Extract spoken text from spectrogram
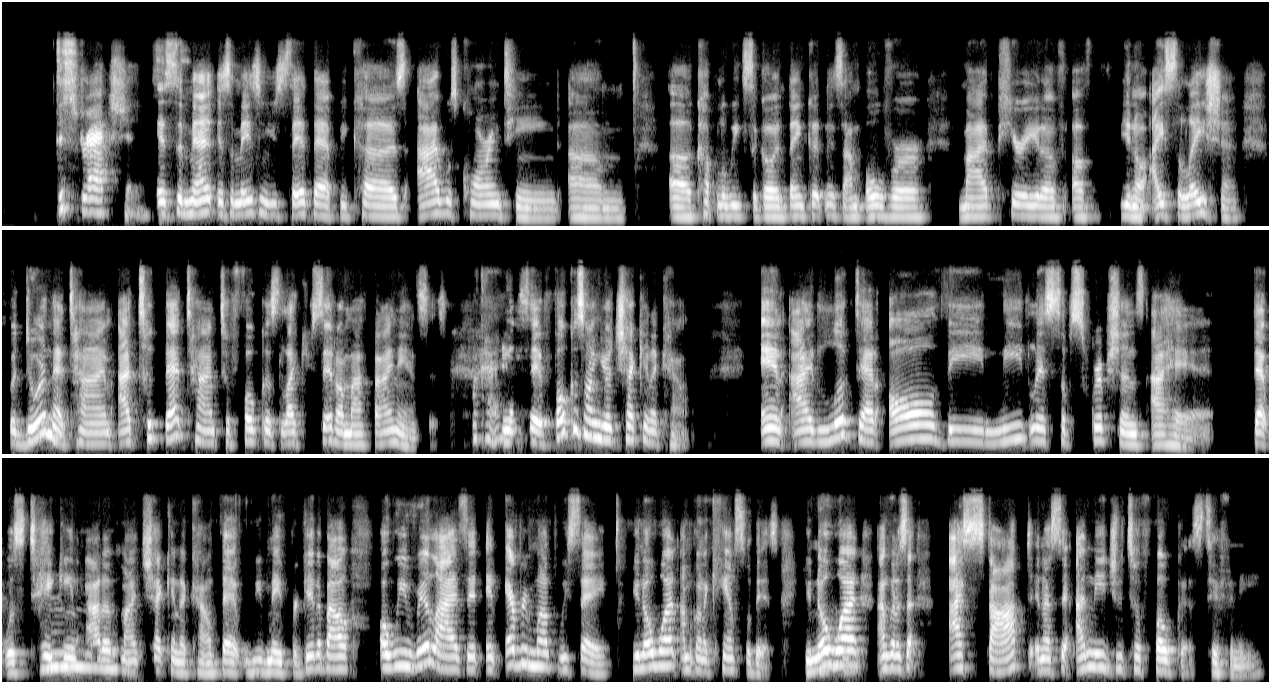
Distractions. It's ama- it's amazing you said that because I was quarantined um, a couple of weeks ago, and thank goodness I'm over my period of, of you know isolation. But during that time i took that time to focus like you said on my finances. Okay. And i said focus on your checking account. And i looked at all the needless subscriptions i had that was taken mm. out of mm. my checking account that we may forget about or we realize it and every month we say you know what? I'm going to cancel this. You know what? I'm going to say i stopped and i said i need you to focus tiffany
